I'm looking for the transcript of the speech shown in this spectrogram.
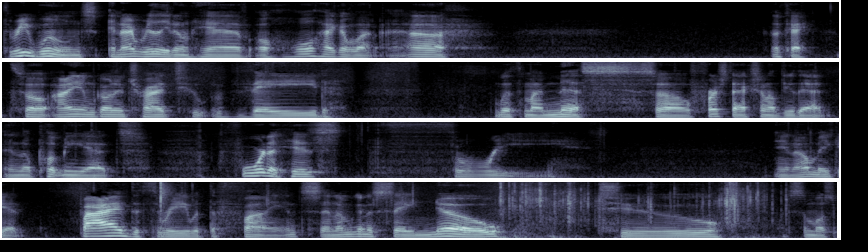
three wounds, and I really don't have a whole heck of a lot. Uh, okay, so I am going to try to evade with my miss. So first action, I'll do that, and they'll put me at four to his three and I'll make it five to three with Defiance, and I'm gonna say no to what's the most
